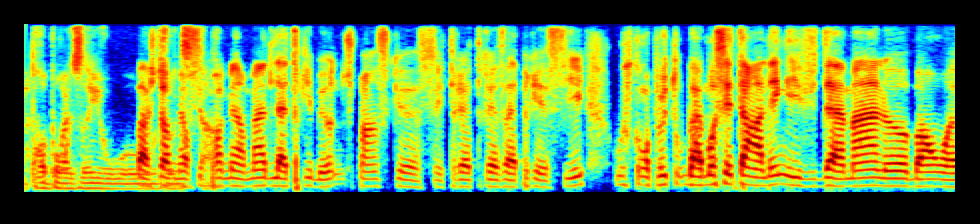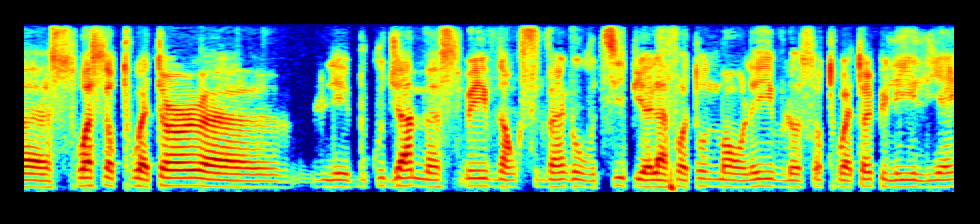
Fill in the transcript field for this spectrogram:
proposer aux, ben, Je te remercie premièrement de la tribune. Je pense que c'est très, très apprécié. Où ce qu'on peut? Ben, moi, c'est en ligne, évidemment. Là, bon, euh, soit sur Twitter, euh, les, beaucoup de gens me suivent, donc Sylvain Gauthier, puis il y a la photo de mon livre là, sur Twitter, puis les liens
